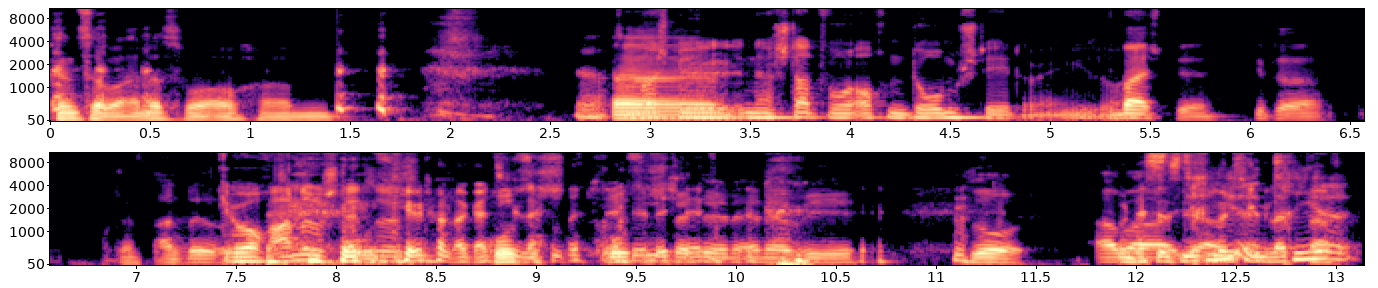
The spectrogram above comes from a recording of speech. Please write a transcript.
kannst du aber anderswo auch haben. Ja. Zum Beispiel in der Stadt, wo auch ein Dom steht oder irgendwie so. Zum Beispiel. Es gibt ja ganz andere. Es gibt auch andere Städte. es gibt auch noch ganz große, viele andere große Städte in NRW. So. Aber Und das ist ja, Trier, Trier,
